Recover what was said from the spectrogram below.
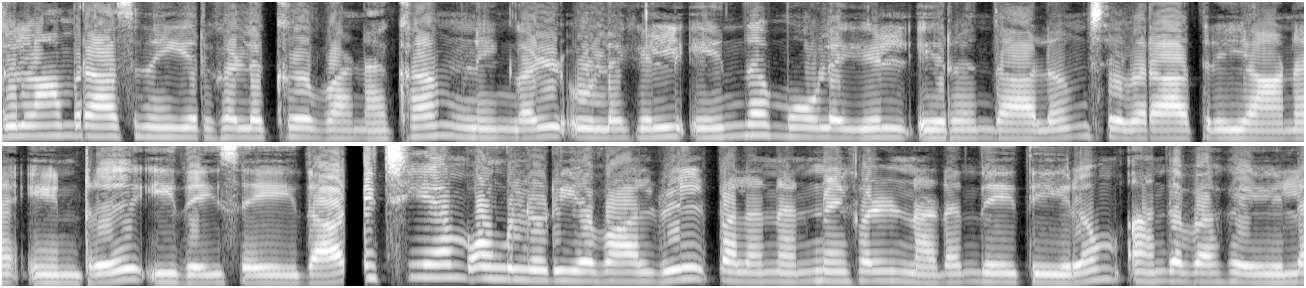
துலாம் ராசினியர்களுக்கு வணக்கம். நீங்கள் உலகில் எந்த மூலையில் இருந்தாலும் சிவராத்திரியான இன்று இதை செய்தால் நிச்சயம் உங்களுடைய வாழ்வில் பல நன்மைகள் நடந்தே தீரும். அந்த வகையில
